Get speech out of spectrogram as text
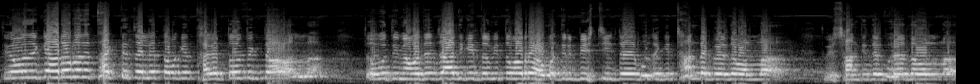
তুমি আমাদেরকে আরও রোদে থাকতে চাইলে তোমাকে থাকার তৌফিক দাও আল্লাহ। তবু তুমি আমাদের জাতিকে, তুমি তোমার রহমতের বৃষ্টি আমাদেরকে ঠান্ডা করে দাও আল্লাহ। তুমি শান্তিতে ভরে দাও আল্লাহ।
